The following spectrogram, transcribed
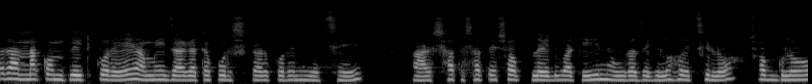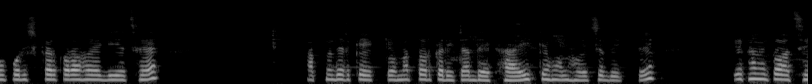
রান্না কমপ্লিট করে আমি জায়গাটা পরিষ্কার করে নিয়েছি। আর সাথে সাথে সব প্লেট বাটি, নোংরা যেগুলো হয়েছিল, সবগুলো পরিষ্কার করা হয়ে গিয়েছে। আপনাদেরকে একটু আমার তরকারিটা দেখাই কেমন হয়েছে দেখতে। এখানে তো আছে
